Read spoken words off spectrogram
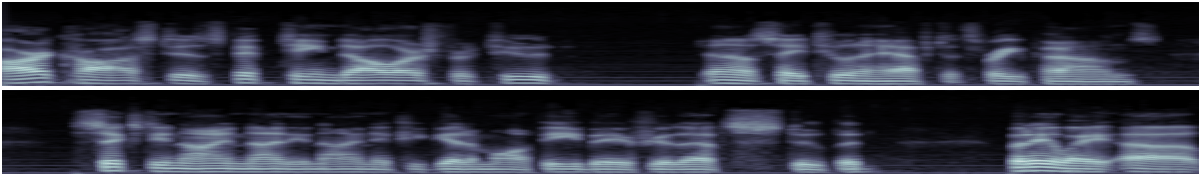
our cost is $15 for two, I'll say two and a half to three pounds. Sixty nine ninety nine if you get them off eBay if you're that stupid. But anyway, uh,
